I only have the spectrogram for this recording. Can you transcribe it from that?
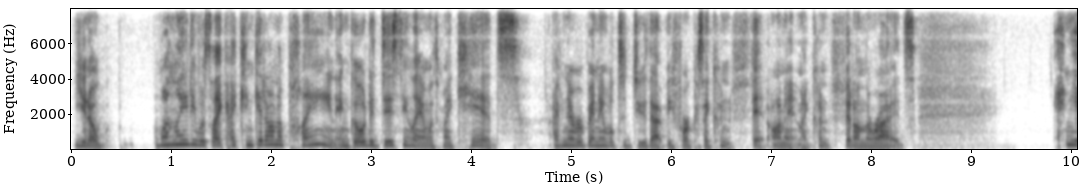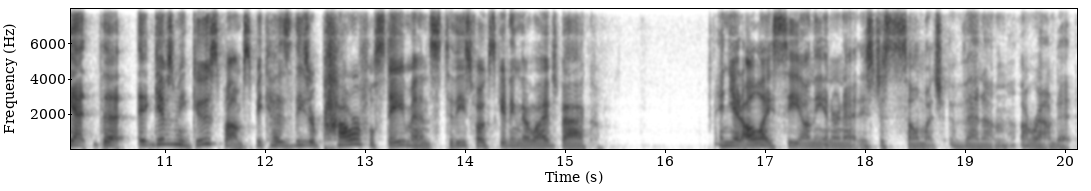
you know, one lady was like, I can get on a plane and go to Disneyland with my kids. I've never been able to do that before because I couldn't fit on it and I couldn't fit on the rides. And yet the it gives me goosebumps because these are powerful statements to these folks getting their lives back and yet, all I see on the internet is just so much venom around it,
